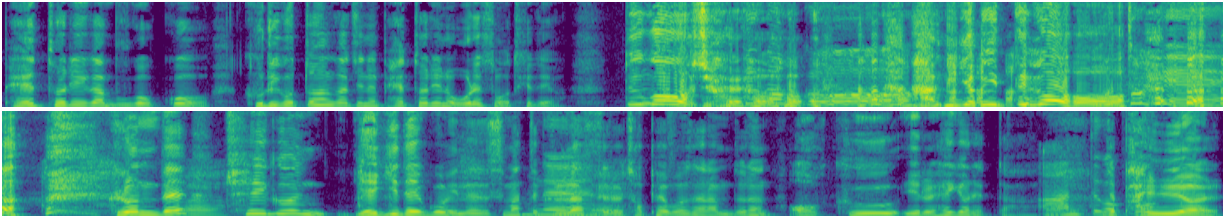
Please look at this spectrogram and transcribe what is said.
배터리가 무겁고 그리고 또 한 가지는 배터리는 오래 쓰면 어떻게 돼요? 뜨거워져요. 안경이 뜨거워. 어떡해. 그런데 어. 최근 얘기되고 있는 스마트 네. 글라스를 네. 접해본 사람들은 어 그 일을 해결했다. 아, 안 이제 뜨겁고. 발열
